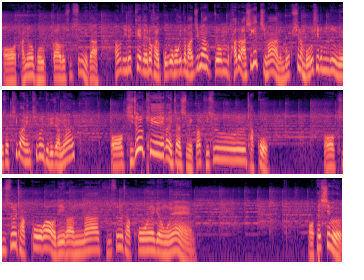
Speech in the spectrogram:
어 다녀볼까도 싶습니다. 아무튼 이렇게 데려갈 거고 거기다 마지막 좀 다들 아시겠지만 뭐 혹시나 모르시는 분들을 위해서 팁 아닌 팁을 드리자면 어, 기절캐가 있지 않습니까? 기술 작고. 어, 기술 작고가 어디 갔나? 기술 작고의 경우에, 어, 패시브.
